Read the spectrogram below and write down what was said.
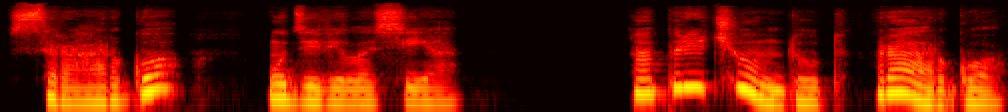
«С Рарго?» — удивилась я. «А при чем тут Рарго?»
